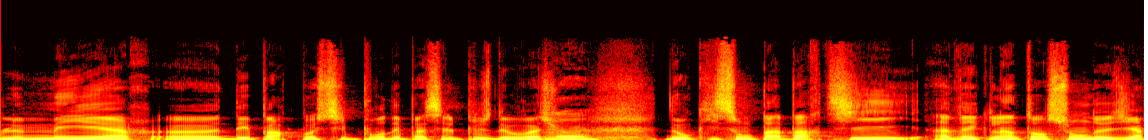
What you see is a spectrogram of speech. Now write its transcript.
le, meilleur euh, départ possible pour dépasser le plus de voitures. Ouais. Donc ils sont pas partis avec l'intention de dire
